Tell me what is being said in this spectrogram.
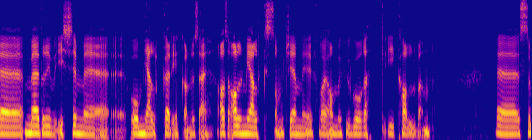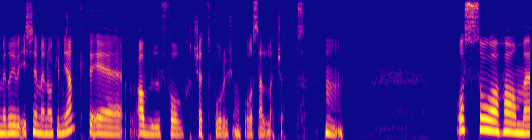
Eh, vi driver ikke med eh, å melke de, kan du si. Altså all melk som kommer fra ei ammeku, går rett i kalven. Eh, så vi driver ikke med noe melk, det er avl for kjøttproduksjon for å selge kjøtt. Mm. Og så har vi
